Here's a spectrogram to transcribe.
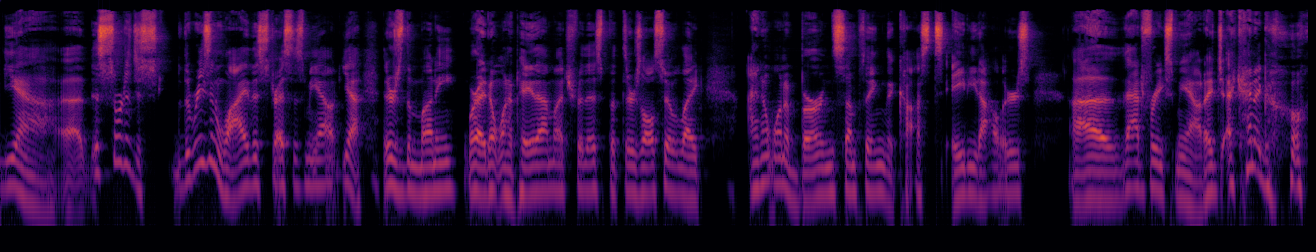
yeah, uh, this sort of just the reason why this stresses me out. Yeah, there's the money where I don't want to pay that much for this, but there's also like, I don't want to burn something that costs $80. Uh, that freaks me out. I, I kind of go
